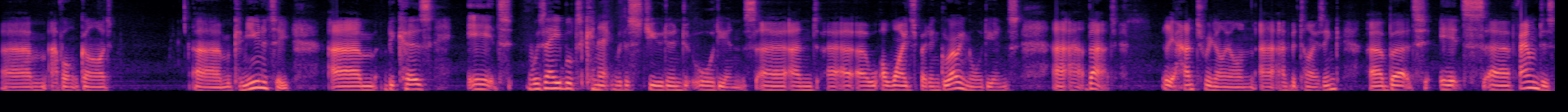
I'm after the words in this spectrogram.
um, avant-garde um, community um, because it was able to connect with a student audience uh, and a, a, a, widespread and growing audience uh, at that. It had to rely on uh, advertising, uh, but its uh, founders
